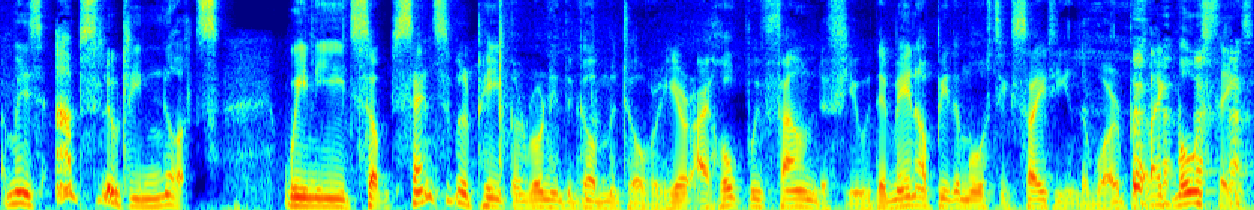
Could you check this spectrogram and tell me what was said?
I mean, it's absolutely nuts. We need some sensible people running the government over here. I hope we've found a few. They may not be the most exciting in the world, but like most things,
